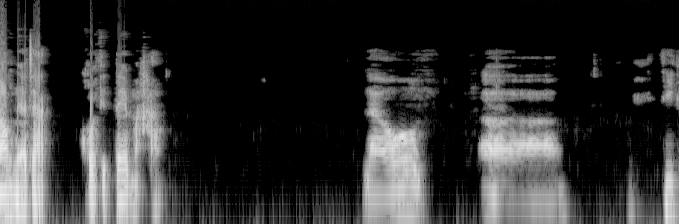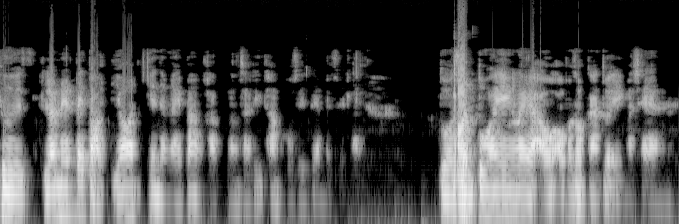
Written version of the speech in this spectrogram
นอกเหนือจาก Ghost System อะครับ แล้วเอ่อที่คือแล้วเน็ตไปต่อยอดกันยังไงบ้างครับ หลังจากที่ทำ Ghost System ไปเสร็จแล้วตัวต่อส่วนตัวเองเลยอะเอาเอาประสบการณ์ตัวเองมาแชร์หน่อย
